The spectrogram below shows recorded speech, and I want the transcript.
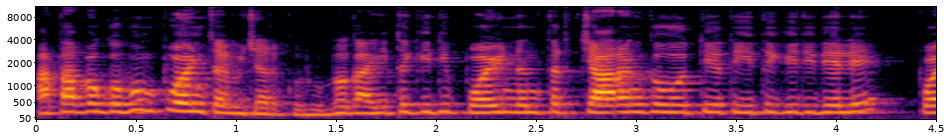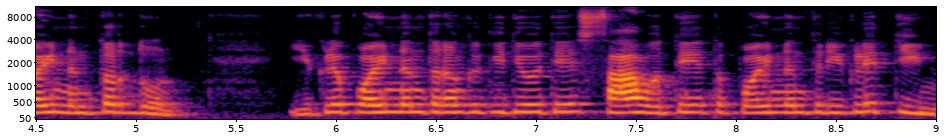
आता बघू आपण पॉईंटचा विचार करू. बघा इथं किती पॉईंट नंतर चार अंक होते तर इथं किती दिले? पॉईंट नंतर दोन. इकडे पॉईंट नंतर अंक किती होते? सहा होते तर पॉईंट नंतर इकडे तीन.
